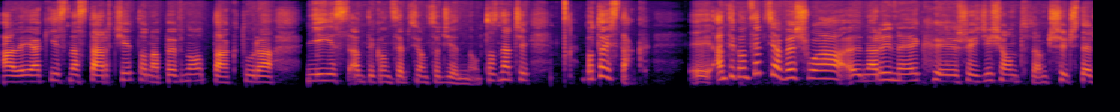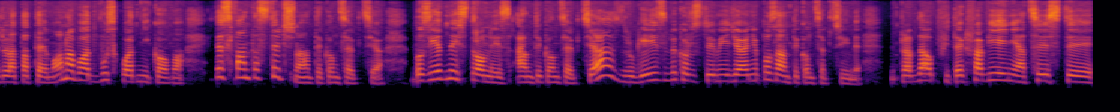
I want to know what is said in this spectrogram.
Ale jak jest na starcie, to na pewno ta, która nie jest antykoncepcją codzienną. To znaczy, bo to jest tak. y, Antykoncepcja weszła y, na rynek y, 63-4 lata temu. Ona była dwuskładnikowa. I to jest fantastyczna antykoncepcja, bo z jednej strony jest antykoncepcja, z drugiej jest wykorzystujemy jej działanie pozaantykoncepcyjne. Prawda? Obfite krwawienia, cysty,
